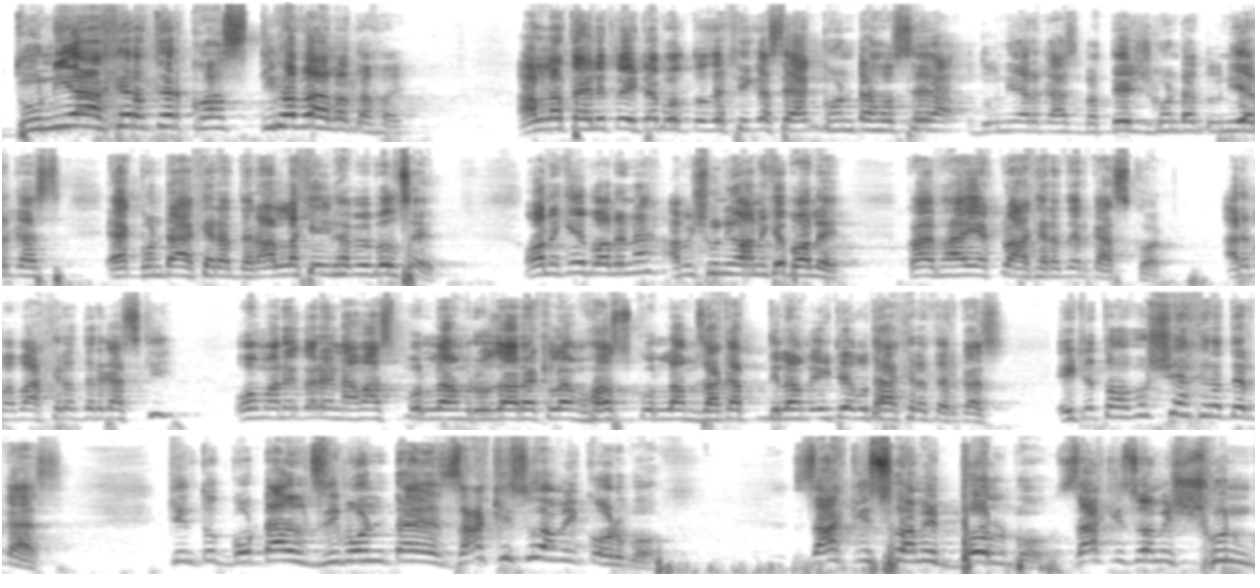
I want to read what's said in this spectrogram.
দুনিয়া আখেরাতের কাজ কীভাবে আলাদা হয়? আল্লাহ তাহলে তো এটা বলতো যে, ঠিক আছে, এক ঘণ্টা হচ্ছে দুনিয়ার কাজ বা তেইশ ঘণ্টা দুনিয়ার কাজ, এক ঘণ্টা আখেরাতের। আল্লাহকে এইভাবে বলছে। অনেকেই বলে না, আমি শুনি অনেকে বলে, কয় ভাই, একটু আখেরাতের কাজ কর। আরে বাবা, আখেরাতের কাজ কি? ও মনে করে নামাজ পড়লাম, রোজা রাখলাম, হজ করলাম জাকাত দিলাম, এইটা বোধহয় আখেরাতের কাজ। এইটা তো অবশ্যই আখেরাতের কাজ। কিন্তু গোটাল জীবনটায় যা কিছু আমি করব। যা কিছু আমি বলব, যা কিছু আমি শুনব,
